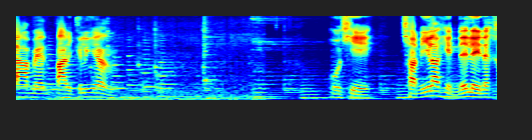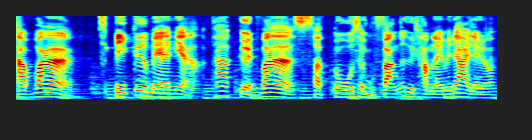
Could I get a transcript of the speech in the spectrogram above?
ล่าแมนตายเกลี้ยง โอเคช็อตนี้เราเห็นได้เลยนะครับว่าสปีกเกอร์แมนเนี่ย ถ้าเกิดว่าศัตรูใส่หูฟังก็คือทำอะไรไม่ได้เลยเนาะ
